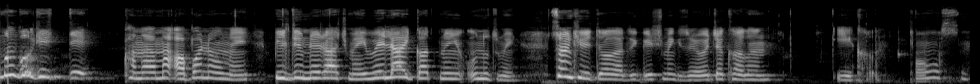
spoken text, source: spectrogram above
Mango gitti. Kanalıma abone olmayı, bildirimleri açmayı ve like atmayı unutmayın. Sonraki videolarda görüşmek üzere. Hoşça kalın. İyi kalın. Olmasın.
